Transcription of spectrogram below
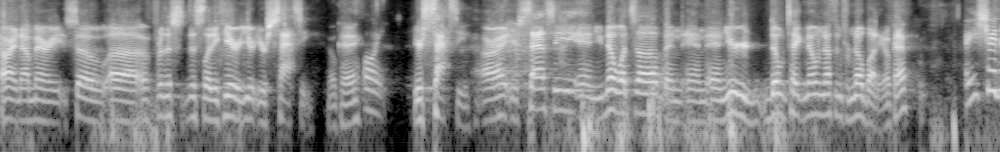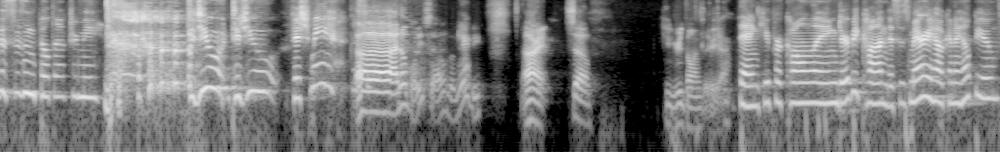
All right, now Mary. So uh, for this this lady here, you're you're sassy, okay? Oi. You're sassy, all right? You're sassy, and you know what's up, and and and you don't take no nothing from nobody, okay? Are you sure this isn't built after me? did you did you fish me? Uh, I don't believe so, but maybe. All right, so can you read the lines there? Yeah. Thank you for calling DerbyCon. This is Mary. How can I help you?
